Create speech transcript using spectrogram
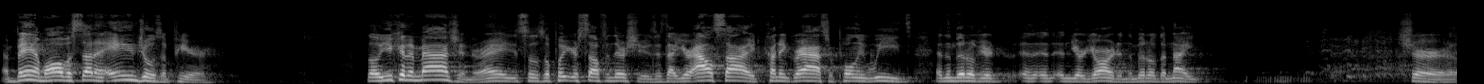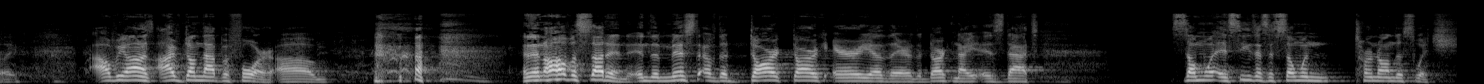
And bam, all of a sudden angels appear. So you can imagine, right? So, so put yourself in their shoes. Is that you're outside cutting grass or pulling weeds in the middle of your in, in your yard in the middle of the night. Sure. Like, I'll be honest, I've done that before. Um, and then all of a sudden, in the midst of the dark, dark area there, the dark night, is that someone, it seems as if someone turned on the switch.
